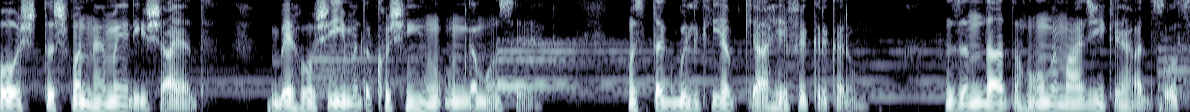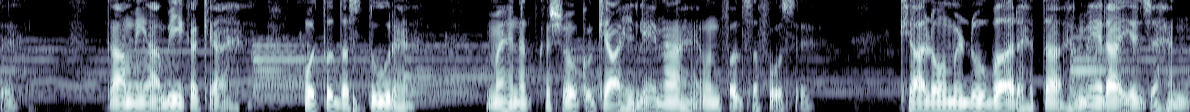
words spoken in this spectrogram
होश दुश्मन है मेरी शायद, बेहोशी में तो खुश ही हूँ उन गमों से। मुस्तकबिल की अब क्या ही फ़िक्र करूँ, ज़िंदा तो हूँ मैं माझी के हादसों से। कामयाबी का क्या है? वो तो दस्तूर है। मेहनत कशों को क्या ही लेना है उन फ़लसफ़ों से। ख्यालों में डूबा रहता है मेरा ये जहन।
